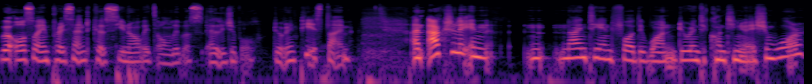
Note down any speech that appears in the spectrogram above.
were also imprisoned because you know it only was eligible during peacetime. And actually, in 1941, during the Continuation War,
